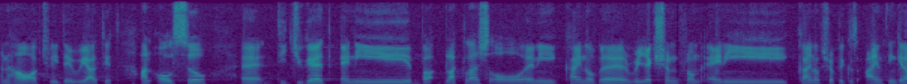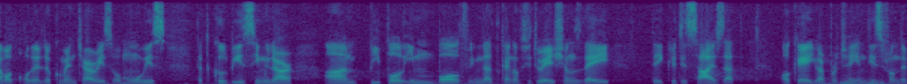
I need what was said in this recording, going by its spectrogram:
and how actually they reacted. And also, uh, did you get any backlash or any kind of uh, reaction from any kind of shop? Because I'm thinking about other documentaries or movies that could be similar, and people involved in that kind of situations they they criticize that. Okay, you are portraying this from the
